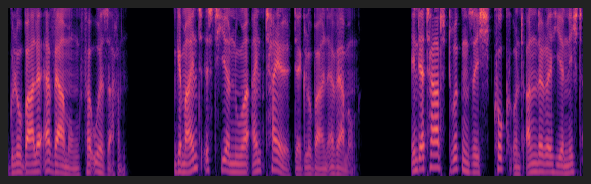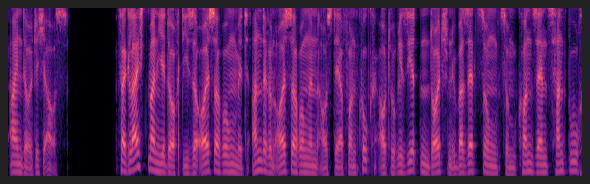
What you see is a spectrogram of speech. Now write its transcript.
globale Erwärmung verursachen. Gemeint ist hier nur ein Teil der globalen Erwärmung. In der Tat drücken sich Cook und andere hier nicht eindeutig aus. Vergleicht man jedoch diese Äußerung mit anderen Äußerungen aus der von Cook autorisierten deutschen Übersetzung zum Konsenshandbuch,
